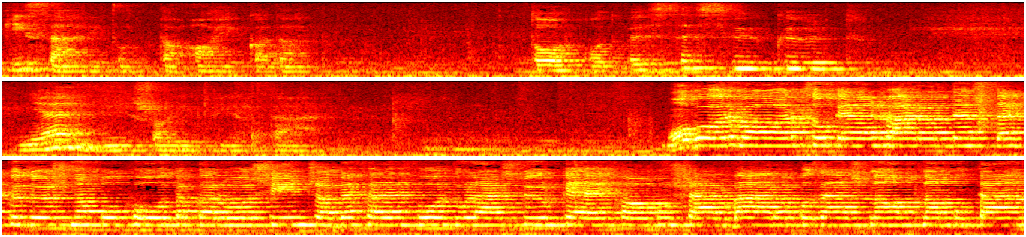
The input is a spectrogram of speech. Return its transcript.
kiszárította ajkadat. Torkod összeszűkült, nyelni is alig bírtál. Mogorva arcok, elfáradt testek, ködös napok, hótakaró sincs, a befele fordulás, szürke egyhalmúság, várakozás nap-nap után,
